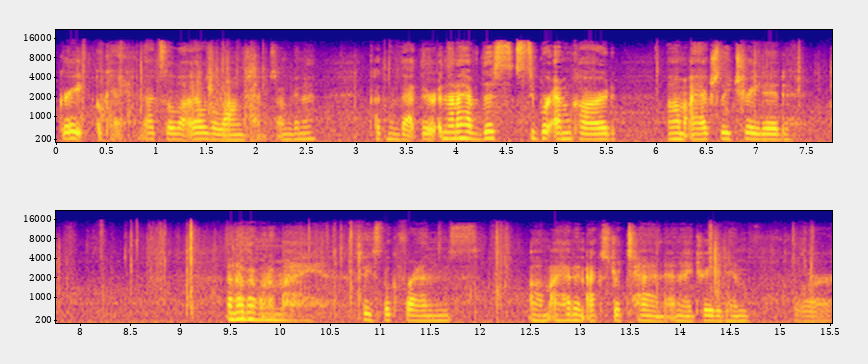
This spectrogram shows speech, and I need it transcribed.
Great. Okay, that's a lot. That was a long time, so I'm gonna cut some of that through. And then I have this Super M card. Um, I actually traded another one of my Facebook friends. Um, I had an extra 10, and I traded him for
